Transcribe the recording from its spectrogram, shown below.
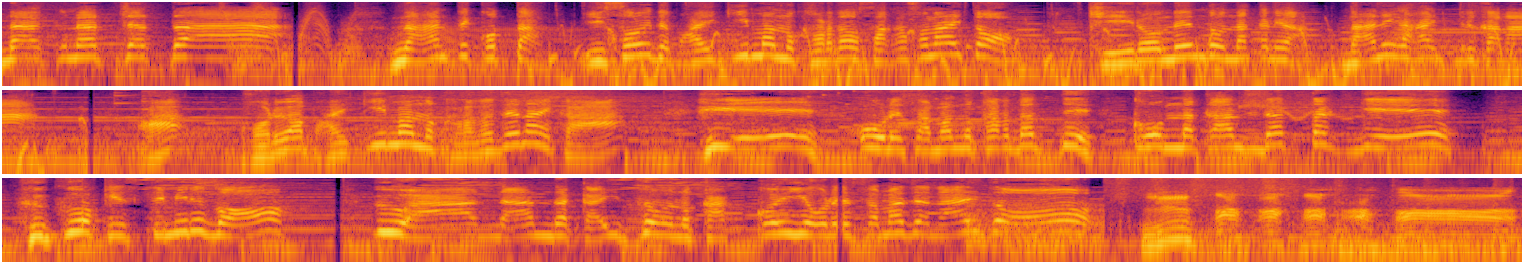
なくなっちゃった。なんてこった。急いでバイキンマンの体を探さないと。黄色粘土の中には何が入ってるかな。あこれはバイキンマンの体じゃないか？へえー俺様の体ってこんな感じだったっけ？服を消してみるぞ。うわーなんだかいつものかっこいい俺様じゃないぞ。うんははははは。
